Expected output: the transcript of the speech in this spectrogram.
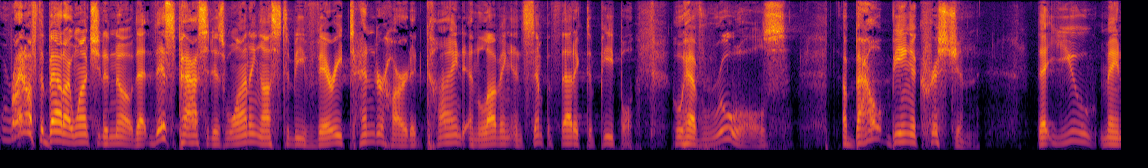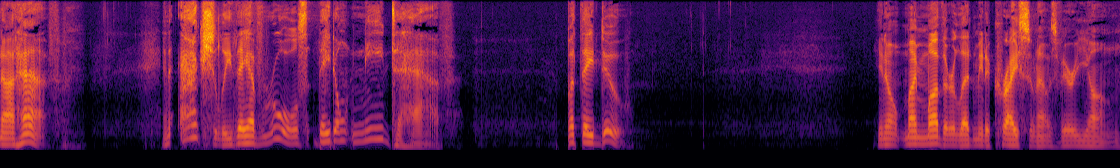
right off the bat, I want you to know that this passage is wanting us to be very tenderhearted, kind, and loving and sympathetic to people who have rules about being a Christian that you may not have. And actually, they have rules they don't need to have, but they do. You know, my mother led me to Christ when I was very young.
